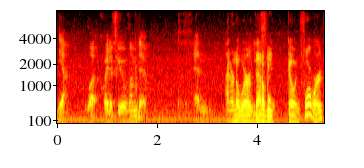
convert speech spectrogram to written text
Yeah, quite a few of them do. And I don't know where that'll be going forward.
